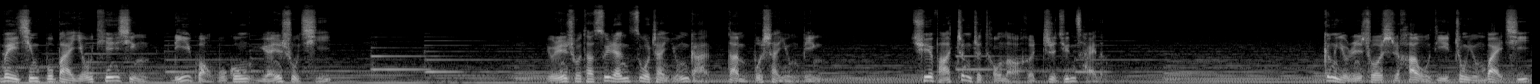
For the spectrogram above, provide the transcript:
卫青不败由天性，李广无功袁术奇。”有人说他虽然作战勇敢，但不善用兵，缺乏政治头脑和治军才能。更有人说是汉武帝重用外戚，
